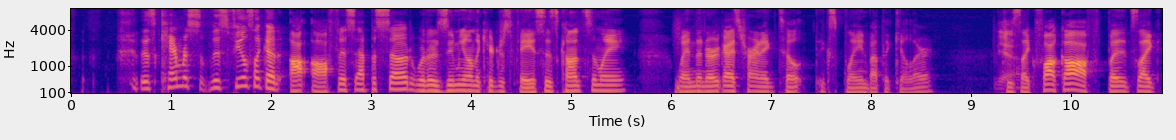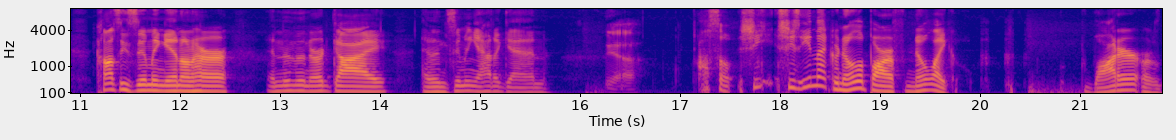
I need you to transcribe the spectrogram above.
this camera, this feels like an Office episode where they're zooming on the characters' faces constantly when the nerd guy's trying to tell, explain about the killer. Yeah. She's like, "Fuck off!" But it's like constantly zooming in on her, and then the nerd guy, and then zooming out again. yeah. Also, she she's eating that granola bar with no like water or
